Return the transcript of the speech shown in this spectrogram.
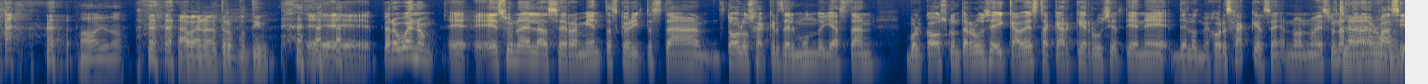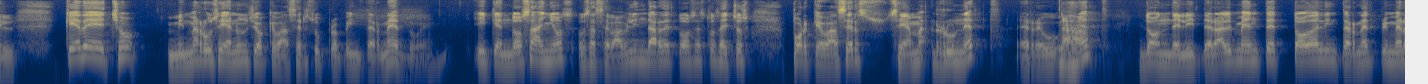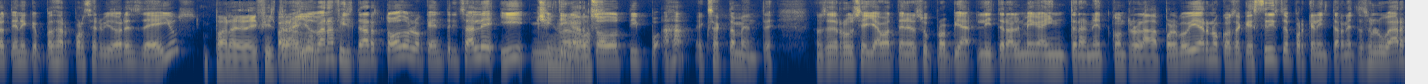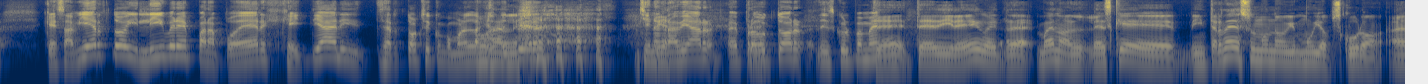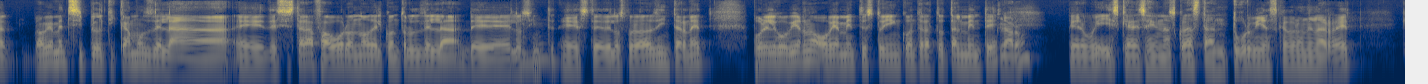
no, yo no. ah, bueno, otro Putin. Eh, pero bueno, eh, es una de las herramientas que ahorita está. Todos los hackers del mundo ya están volcados contra Rusia y cabe destacar que Rusia tiene de los mejores hackers. ¿eh? No, no es una tarea fácil. Que de hecho, misma Rusia ya anunció que va a hacer su propio internet, güey y que en dos años, o sea, se va a blindar de todos estos hechos porque va a ser, se llama RUNET, R-U-Net, donde literalmente todo el internet primero tiene que pasar por servidores de ellos. Para filtrar. Para ellos van a filtrar todo lo que entra y sale y mitigar todo tipo. Ajá, exactamente. Entonces Rusia ya va a tener su propia literal mega intranet controlada por el gobierno, cosa que es triste porque el internet es un lugar que es abierto y libre para poder hatear y ser tóxico como es la gente en Twitter. Sin agraviar, eh, productor, discúlpame. Te, diré, güey. Bueno, es que Internet es un mundo muy, oscuro. Ah, obviamente, si platicamos de la eh, de si estar a favor o no del control de la de los este, de los proveedores de Internet por el gobierno, obviamente estoy en contra totalmente. Claro. Pero, güey, es que a veces hay unas cosas tan turbias, cabrón, en la red.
